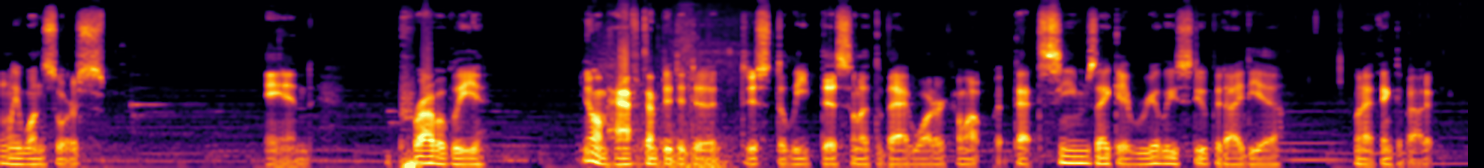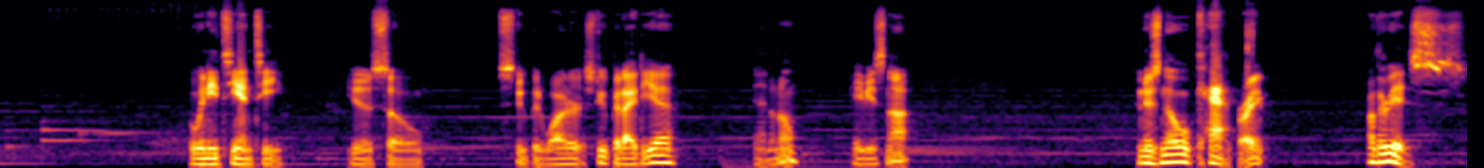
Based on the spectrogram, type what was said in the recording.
only one source. And probably, you know, I'm half tempted to, to just delete this and let the bad water come up, but that seems like a really stupid idea when I think about it. But we need TNT, you know, so Stupid water, stupid idea. I don't know. Maybe it's not. And there's no cap, right? Oh, there is.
